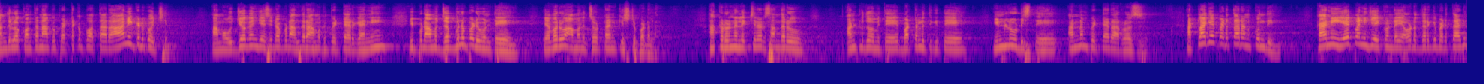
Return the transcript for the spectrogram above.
అందులో కొంత నాకు పెట్టకపోతారా అని ఇక్కడికి వచ్చింది ఆమె ఉద్యోగం చేసేటప్పుడు అందరూ ఆమెకు పెట్టారు కానీ ఇప్పుడు ఆమె జబ్బున పడి ఉంటే ఎవరు ఆమెను చూడటానికి ఇష్టపడాల అక్కడున్న లెక్చరర్స్ అందరూ అంట్లు దోమితే బట్టలు ఉతికితే ఇండ్లు ఉడిస్తే అన్నం పెట్టారు ఆ రోజు అట్లాగే పెడతారనుకుంది కానీ ఏ పని చేయకుండా ఎవడొద్దరికి పెడతాడు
